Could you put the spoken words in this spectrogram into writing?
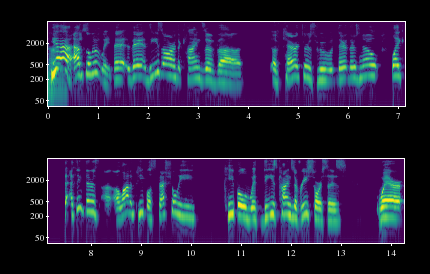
Um, yeah, absolutely. They, they, these are the kinds of uh, of characters who there there's no like I think there's a, a lot of people, especially people with these kinds of resources, where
